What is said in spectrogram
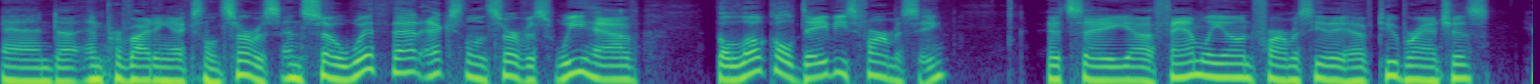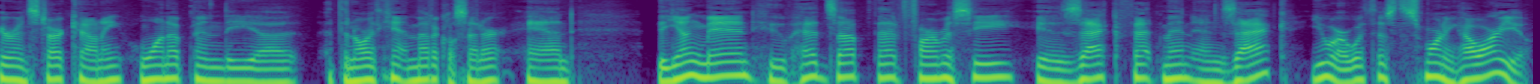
and uh, and providing excellent service. And so with that excellent service, we have the local Davies Pharmacy. It's a uh, family-owned pharmacy. They have two branches here in Stark County, one up in the uh, at the North Canton Medical Center, and the young man who heads up that pharmacy is Zak Fettman. And Zak, you are with us this morning. How are you?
